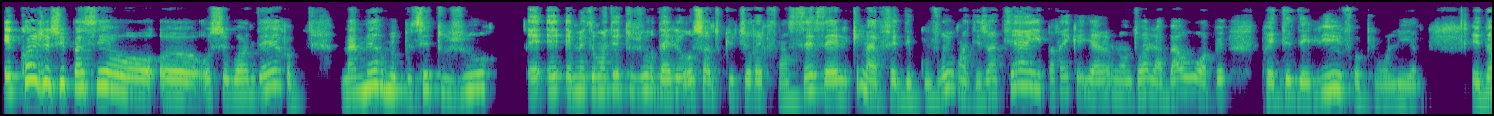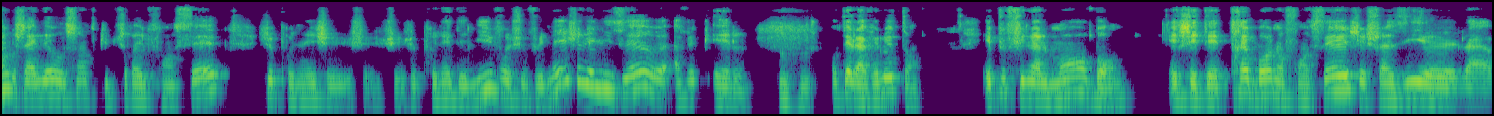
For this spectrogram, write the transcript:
et quand je suis passée au, euh, au secondaire, ma mère me poussait toujours, et, et- elle me demandait toujours d'aller au centre culturel français. C'est elle qui m'a fait découvrir en disant, tiens, il paraît qu'il y a un endroit là-bas où on peut prêter des livres pour lire. Et donc, j'allais au centre culturel français, je prenais, je, je, je, je prenais des livres, je venais, je les lisais euh, avec elle, Mhm. quand elle avait le temps. Et puis finalement, bon, et j'étais très bonne en français. J'ai choisi euh, la,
